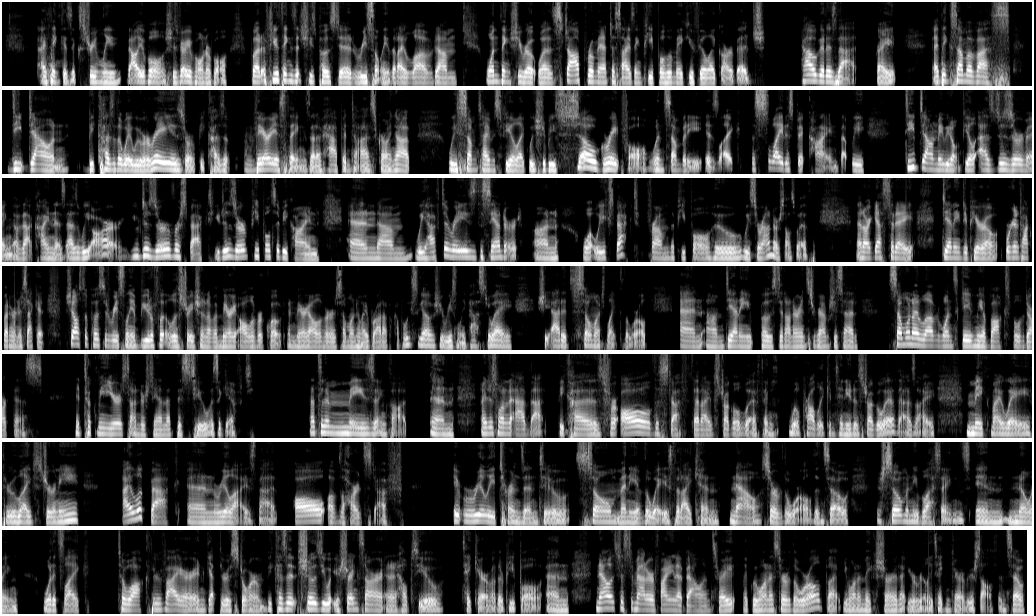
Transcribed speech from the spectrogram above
I think is extremely valuable. She's very vulnerable. But a few things that she's posted recently that I loved. Um, one thing she wrote was stop romanticizing people who make you feel like garbage. How good is that? Right. I think some of us deep down, because of the way we were raised or because of various things that have happened to us growing up, we sometimes feel like we should be so grateful when somebody is like the slightest bit kind that we deep down maybe don't feel as deserving of that kindness as we are. You deserve respect. You deserve people to be kind. And um, we have to raise the standard on what we expect from the people who we surround ourselves with. And our guest today, Dani DiPirro, we're going to talk about her in a second. She also posted recently a beautiful illustration of a Mary Oliver quote. And Mary Oliver is someone who I brought up a couple weeks ago. She recently passed away. She added so much light to the world. And um, Dani posted on her Instagram, she said, Someone I loved once gave me a box full of darkness. It took me years to understand that this too was a gift. That's an amazing thought. And I just wanted to add that because for all the stuff that I've struggled with and will probably continue to struggle with as I make my way through life's journey, I look back and realize that all of the hard stuff it really turns into so many of the ways that I can now serve the world. And so there's so many blessings in knowing what it's like to walk through fire and get through a storm because it shows you what your strengths are and it helps you take care of other people. And now it's just a matter of finding that balance, right? Like we want to serve the world, but you want to make sure that you're really taking care of yourself. And so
